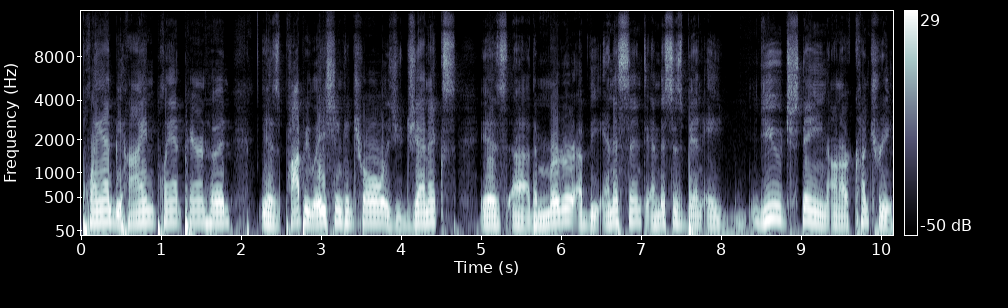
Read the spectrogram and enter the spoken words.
plan behind Planned Parenthood is population control, is eugenics, is uh, the murder of the innocent, and this has been a huge stain on our country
